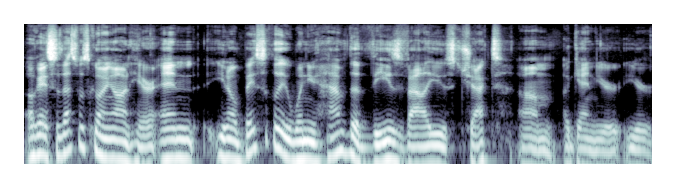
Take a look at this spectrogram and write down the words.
Okay, so that's what's going on here, and you know, basically, when you have the these values checked, um, again, you're you're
